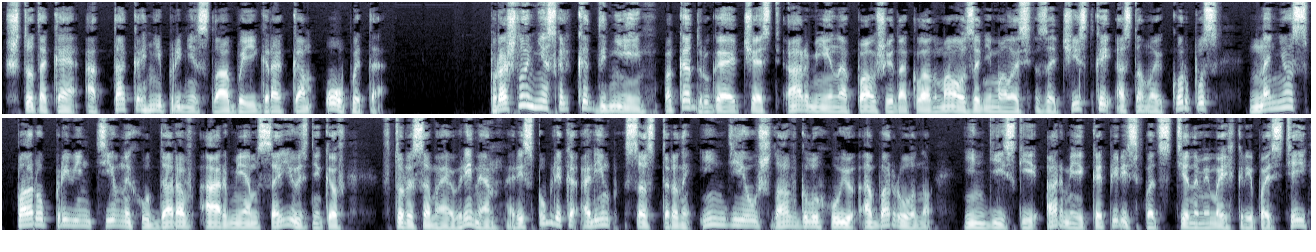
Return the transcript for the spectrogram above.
что такая атака не принесла бы игрокам опыта. Прошло несколько дней, пока другая часть армии, напавшей на клан Мао, занималась зачисткой, основной корпус нанес пару превентивных ударов армиям союзников. В то же самое время Республика Олимп со стороны Индии ушла в глухую оборону – Индийские армии копились под стенами моих крепостей,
